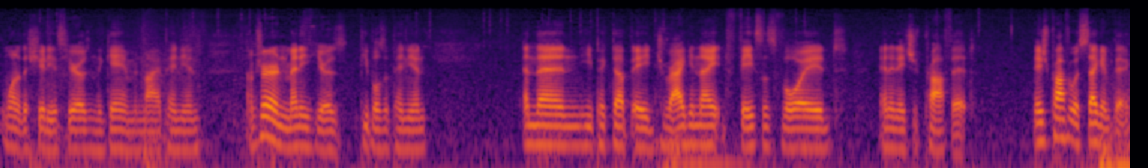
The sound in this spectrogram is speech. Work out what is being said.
one of the shittiest heroes in the game, in my opinion. I'm sure in many heroes, people's opinion. And then he picked up a Dragon Knight, Faceless Void, and a Nature's Prophet. Nature's Prophet was second pick.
